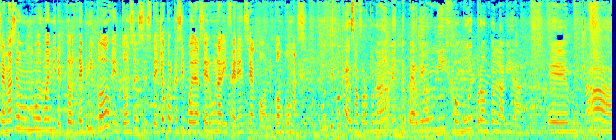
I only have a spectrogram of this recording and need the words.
se me hace un muy buen director técnico, entonces este, yo creo que sí puede hacer una diferencia con, con Pumas. Un tipo que desafortunadamente perdió un hijo muy pronto en la vida. Eh, ah,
